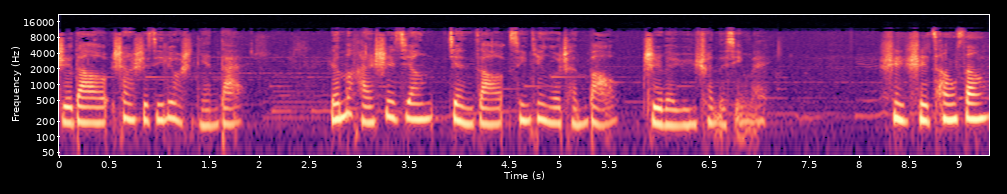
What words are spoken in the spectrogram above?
直到上世纪六十年代，人们还是将建造新天鹅城堡视为愚蠢的行为。世事沧桑，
